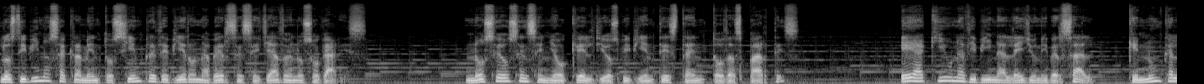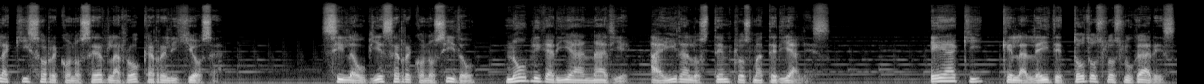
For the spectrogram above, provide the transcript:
los divinos sacramentos siempre debieron haberse sellado en los hogares. ¿No se os enseñó que el Dios viviente está en todas partes? He aquí una divina ley universal que nunca la quiso reconocer la roca religiosa. Si la hubiese reconocido, no obligaría a nadie a ir a los templos materiales. He aquí que la ley de todos los lugares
